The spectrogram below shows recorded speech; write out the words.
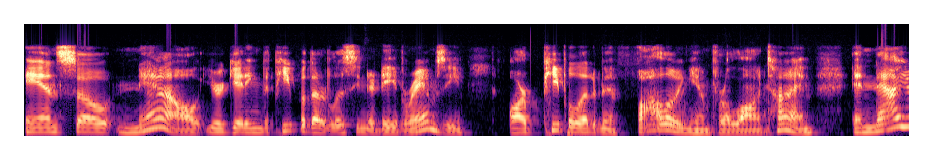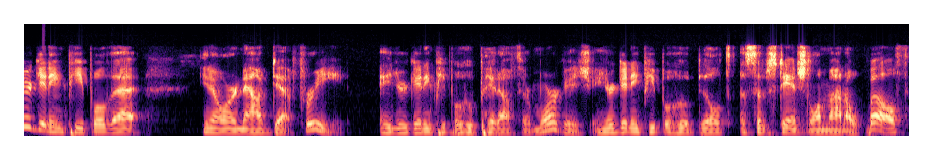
and so now you're getting the people that are listening to dave ramsey are people that have been following him for a long time and now you're getting people that you know are now debt free and you're getting people who paid off their mortgage and you're getting people who built a substantial amount of wealth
